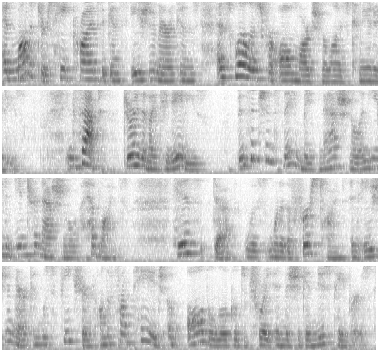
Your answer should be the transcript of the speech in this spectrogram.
and monitors hate crimes against Asian Americans as well as for all marginalized communities. In fact, during the 1980s, Vincent Chin's name made national and even international headlines. His death was one of the first times an Asian American was featured on the front page of all the local Detroit and Michigan newspapers.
